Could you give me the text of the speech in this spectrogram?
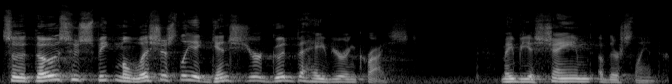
so that those who speak maliciously against your good behavior in Christ may be ashamed of their slander.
